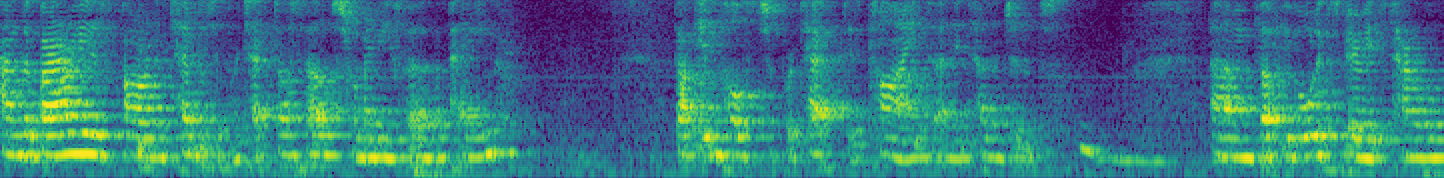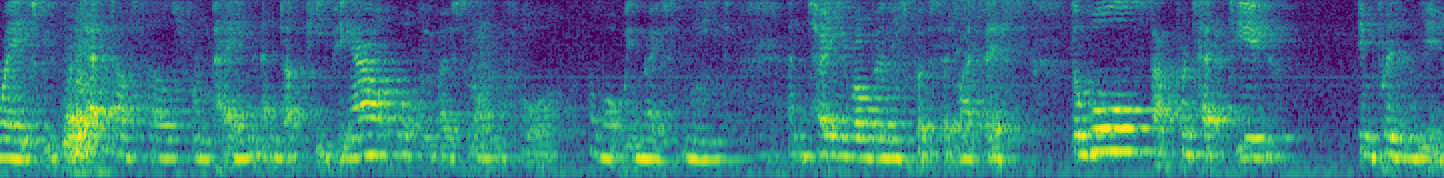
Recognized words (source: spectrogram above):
and the barriers are an attempt to protect ourselves from any further pain. That impulse to protect is kind and intelligent. Um, but we've all experienced how the ways we protect ourselves from pain end up keeping out what we most long for and what we most need. And Tony Robbins puts it like this The walls that protect you imprison you.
